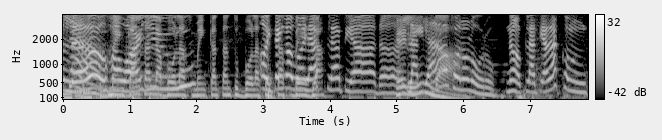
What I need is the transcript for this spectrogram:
Hello, Me how are encantan las you? bolas, me encantan tus bolas. Hoy estás tengo bolas bella. plateadas. Qué ¿Plateada linda. o color oro? No, plateadas con,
